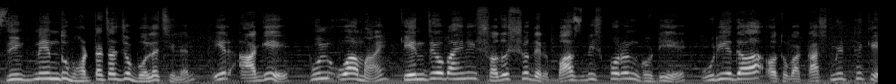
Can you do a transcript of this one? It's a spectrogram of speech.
স্নিগ্নেন্দু ভট্টাচার্য বলেছিলেন, এর আগে পুলওয়ামায় কেন্দ্রীয় বাহিনীর সদস্যদের বাস বিস্ফোরণ ঘটিয়ে উড়িয়ে দেওয়া অথবা কাশ্মীর থেকে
